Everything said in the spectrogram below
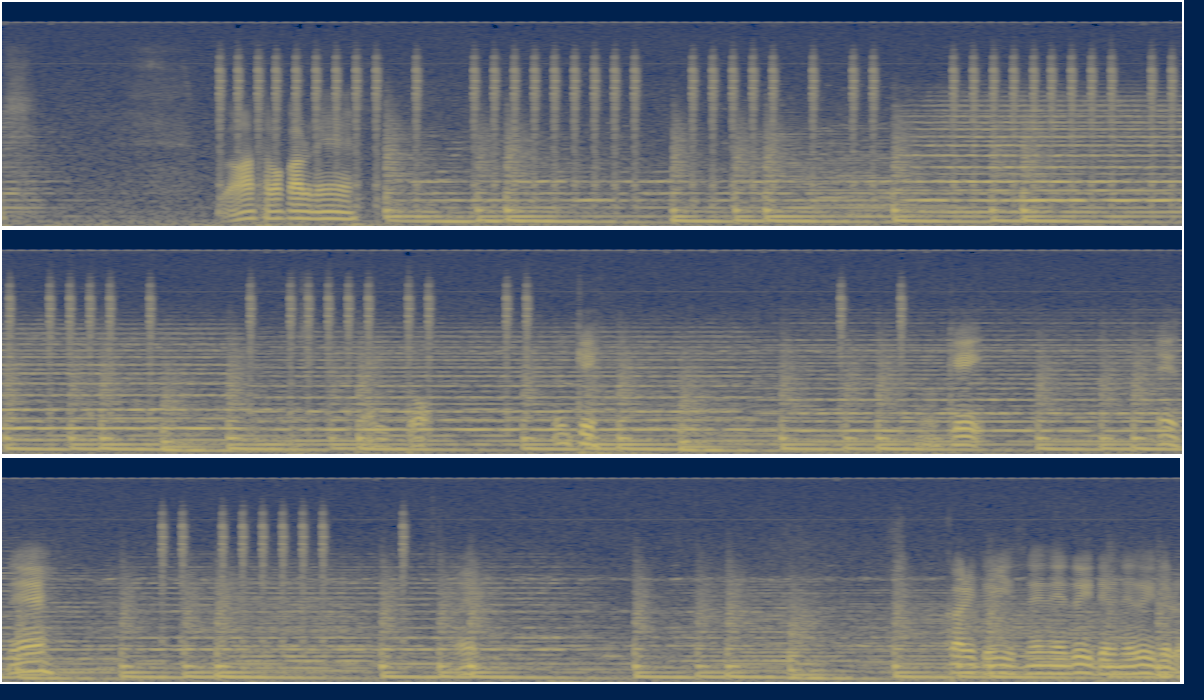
し。うわぁ、砂かるね。OK。OK。いいですね。かりといいですね。根付いてる、根付いてる。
